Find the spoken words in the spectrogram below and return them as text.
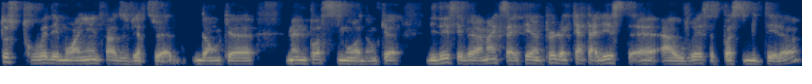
tous trouvé des moyens de faire du virtuel. Donc euh, même pas six mois. Donc euh, l'idée c'est vraiment que ça a été un peu le catalyste euh, à ouvrir cette possibilité là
